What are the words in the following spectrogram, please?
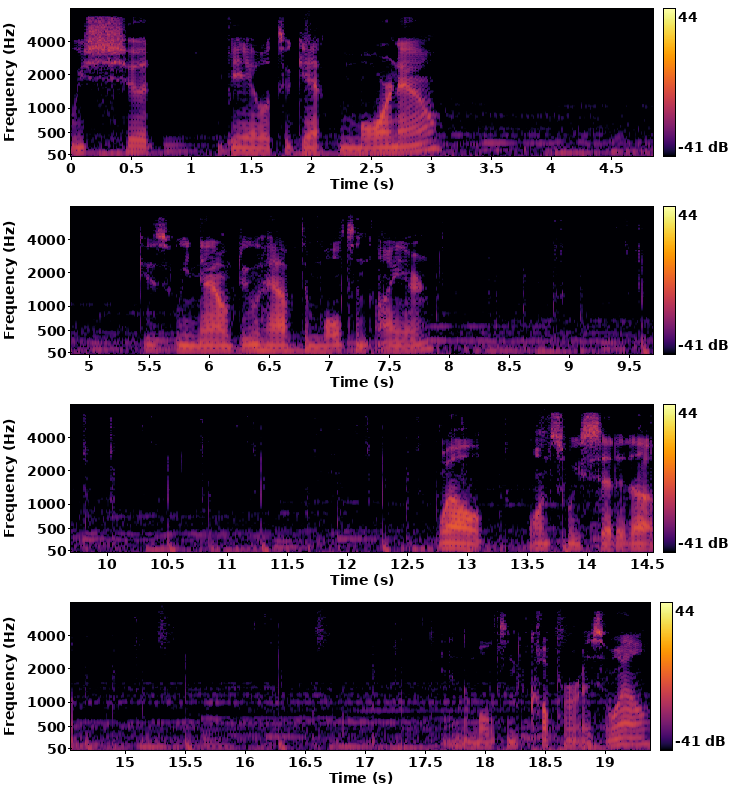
we should be able to get more now because we now do have the molten iron. Well, once we set it up. And the molten copper as well.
